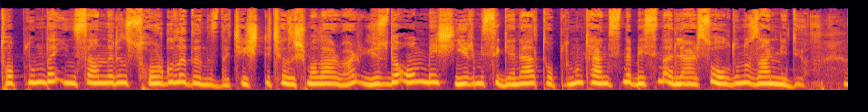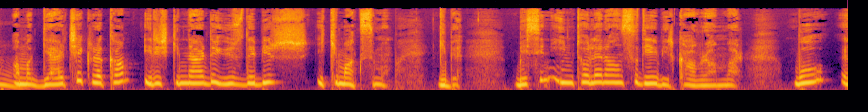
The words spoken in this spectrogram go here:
toplumda insanların sorguladığınızda çeşitli çalışmalar var. Yüzde 15-20'si genel toplumun kendisinde besin alerjisi olduğunu zannediyor. Hmm. Ama gerçek rakam erişkinlerde yüzde bir iki maksimum gibi. Besin intoleransı diye bir kavram var. Bu e,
